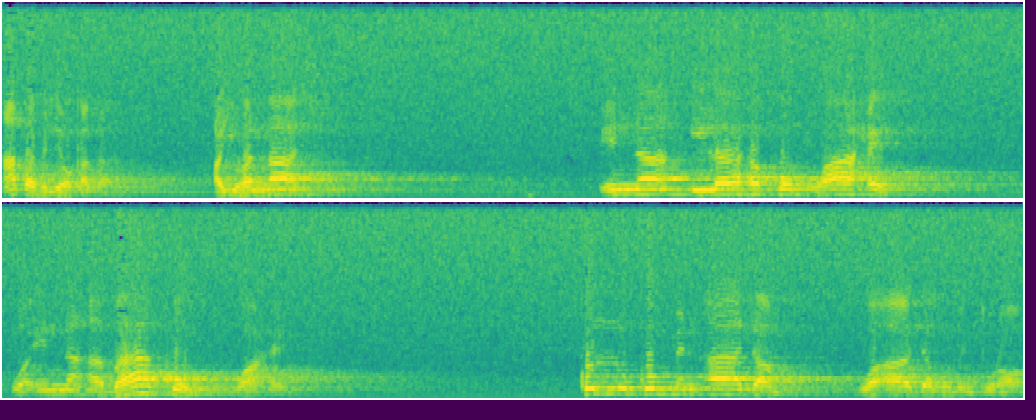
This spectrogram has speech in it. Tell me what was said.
Apa beliau kata? Ayuhan nas, inna ilahakum wahid wa inna abakum wahid. Kullukum min Adam wa Adamu min turab.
